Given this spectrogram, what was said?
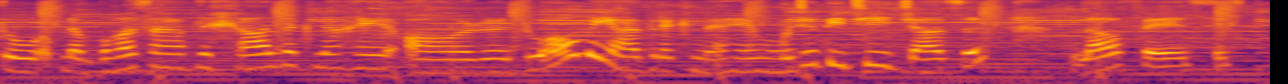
तो अपना बहुत सारा आपने ख्याल रखना है और दुआओं में याद रखना है। मुझे दीजिए इजाज़त। हाफिज़।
